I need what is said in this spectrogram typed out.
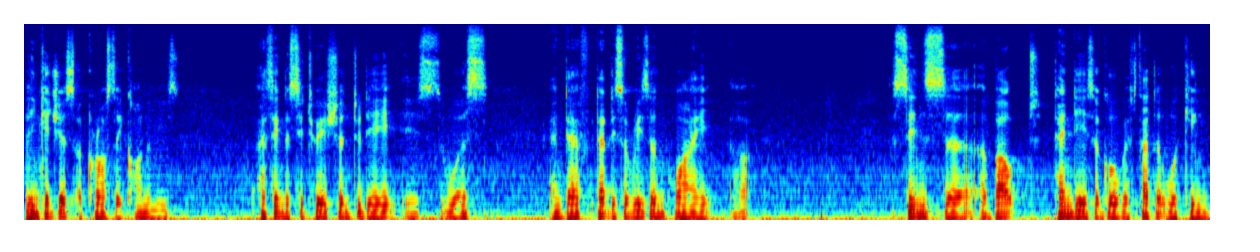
linkages across the economies. I think the situation today is worse and that is the reason why uh, since uh, about 10 days ago we've started working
